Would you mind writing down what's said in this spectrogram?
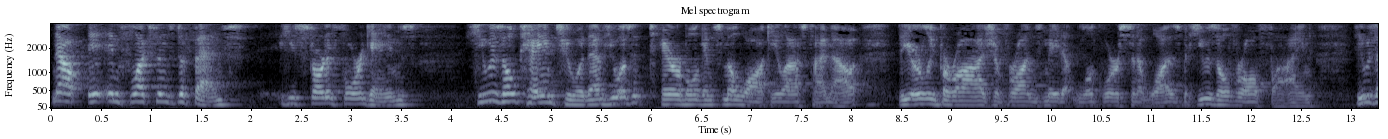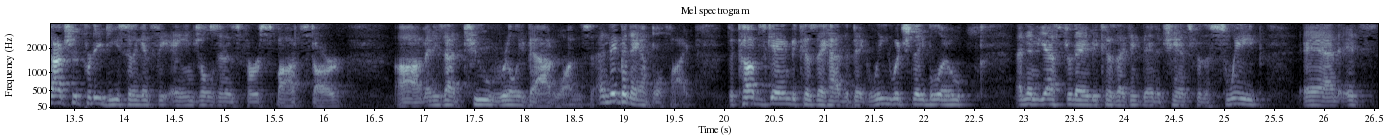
Now, in, in Flexen's defense, he started four games. He was okay in two of them. He wasn't terrible against Milwaukee last time out. The early barrage of runs made it look worse than it was, but he was overall fine. He was actually pretty decent against the Angels in his first spot start. Um, and he's had two really bad ones, and they've been amplified. The Cubs game because they had the big lead, which they blew, and then yesterday because I think they had a chance for the sweep, and it's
